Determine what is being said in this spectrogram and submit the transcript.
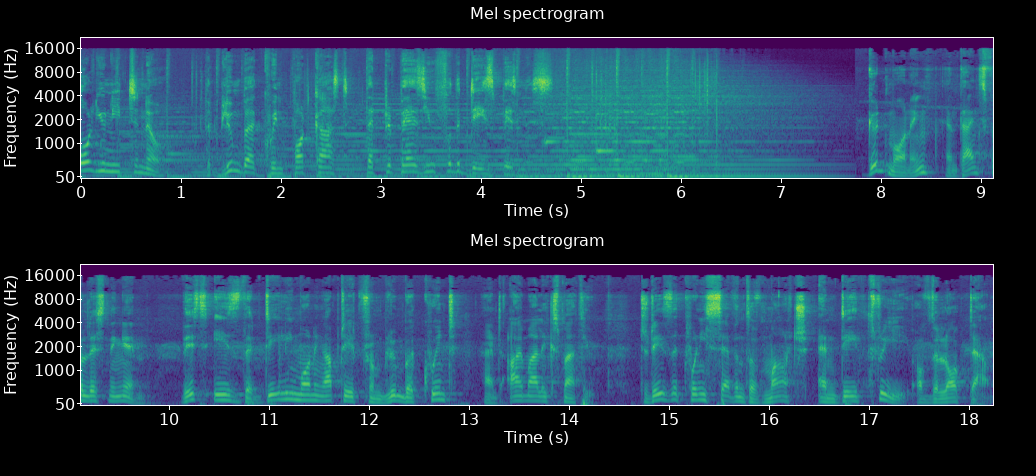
all you need to know, the Bloomberg Quint podcast that prepares you for the day's business. Good morning, and thanks for listening in. This is the daily morning update from Bloomberg Quint, and I'm Alex Matthew. Today is the 27th of March and day three of the lockdown.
